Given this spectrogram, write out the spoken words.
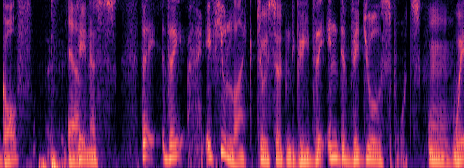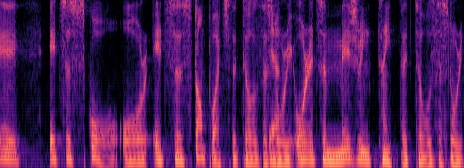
golf, uh, Yeah. tennis, the the if you like to a certain degree the individual sports Mm. where it's a score or it's a stopwatch that tells the Yeah. story or it's a measuring tape that tells the story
